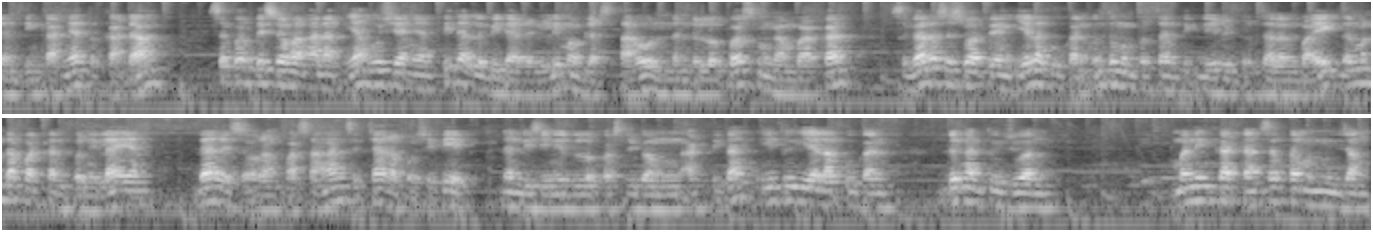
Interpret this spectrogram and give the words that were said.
dan tingkahnya terkadang seperti seorang anak yang usianya tidak lebih dari 15 tahun dan The Lovers menggambarkan segala sesuatu yang ia lakukan untuk mempercantik diri berjalan baik dan mendapatkan penilaian dari seorang pasangan secara positif. Dan di sini The Lovers juga mengartikan itu ia lakukan dengan tujuan meningkatkan serta menunjang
